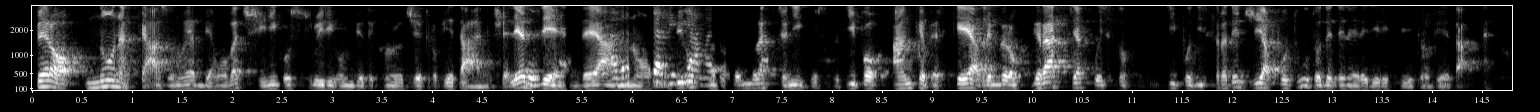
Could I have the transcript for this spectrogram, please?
però non a caso noi abbiamo vaccini costruiti con biotecnologie proprietarie, cioè le aziende hanno sviluppato formulazioni di questo tipo anche perché avrebbero, grazie a questo tipo di strategia, potuto detenere i diritti di proprietà. Ecco.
